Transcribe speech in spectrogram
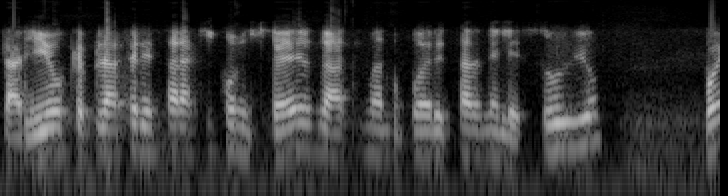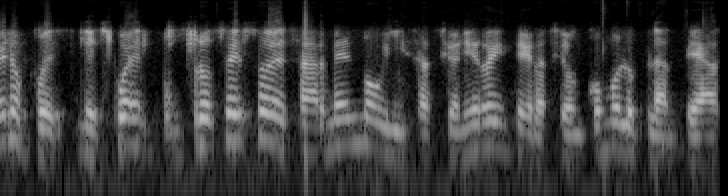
Darío, qué placer estar aquí con ustedes. Lástima no poder estar en el estudio. Bueno, pues les cuento, un proceso de desarme, desmovilización y reintegración, como lo plantea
